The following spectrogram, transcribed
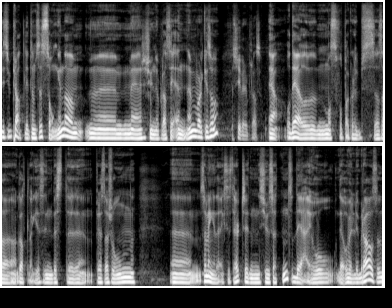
hvis vi prater litt om sesongen, da, med sjuendeplass i NM, var det ikke så? Syvendeplass. Ja, og det er jo Moss fotballklubbs, altså gatelaget sin beste prestasjon eh, så lenge det har eksistert, siden 2017. Så det er jo, det er jo veldig bra. Altså,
